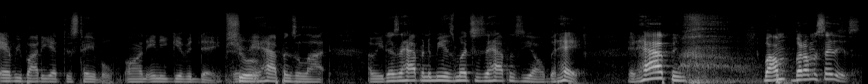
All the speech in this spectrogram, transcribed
everybody at this table on any given day. Sure. it, happens a lot. I mean, it doesn't happen to me as much as it happens to y'all, but hey, it happens. but I'm, but I'm gonna say this.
